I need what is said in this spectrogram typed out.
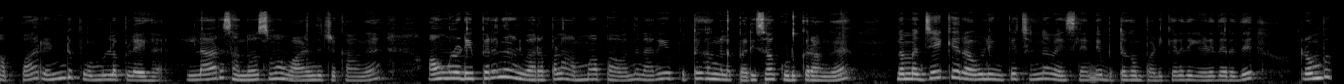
அப்பா ரெண்டு பொம்பளை பிள்ளைங்க. எல்லாரும் சந்தோஷமாக வாழ்ந்துட்டுருக்காங்க. அவங்களுடைய பிறந்தநாள் வரப்பெல்லாம் அம்மா அப்பா வந்து நிறைய புத்தகங்களை பரிசாக கொடுக்குறாங்க. நம்ம ஜேகே ரவுலிங்க்கு சின்ன வயசுலேருந்தே புத்தகம் படிக்கிறது எழுதுறது ரொம்ப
